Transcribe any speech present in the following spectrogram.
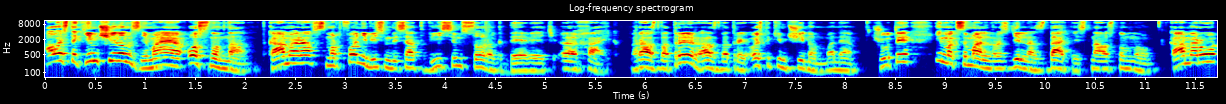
А ось таким чином знімає основна камера в смартфоні 8849 е, Hike. Раз, два, три, раз, два, три. Ось таким чином мене чути. І максимальна роздільна здатність на основну камеру.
